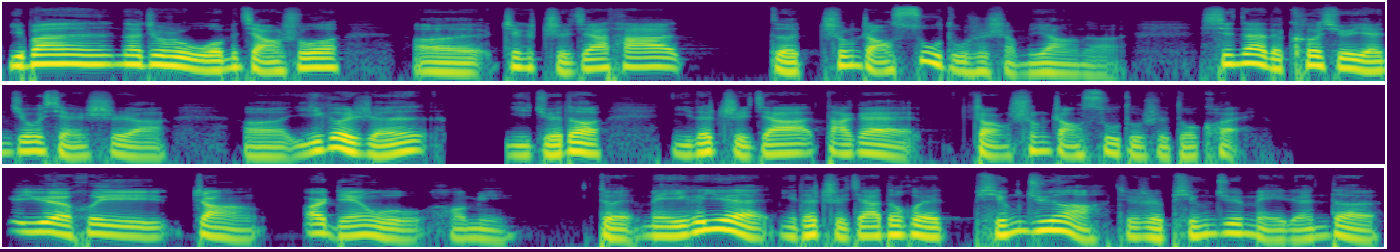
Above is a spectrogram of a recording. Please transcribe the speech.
一般那就是我们讲说。呃，这个指甲它的生长速度是什么样的？现在的科学研究显示啊，呃，一个人，你觉得你的指甲大概长生长速度是多快？一个月会长二点五毫米。对，每一个月你的指甲都会平均啊，就是平均每人的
